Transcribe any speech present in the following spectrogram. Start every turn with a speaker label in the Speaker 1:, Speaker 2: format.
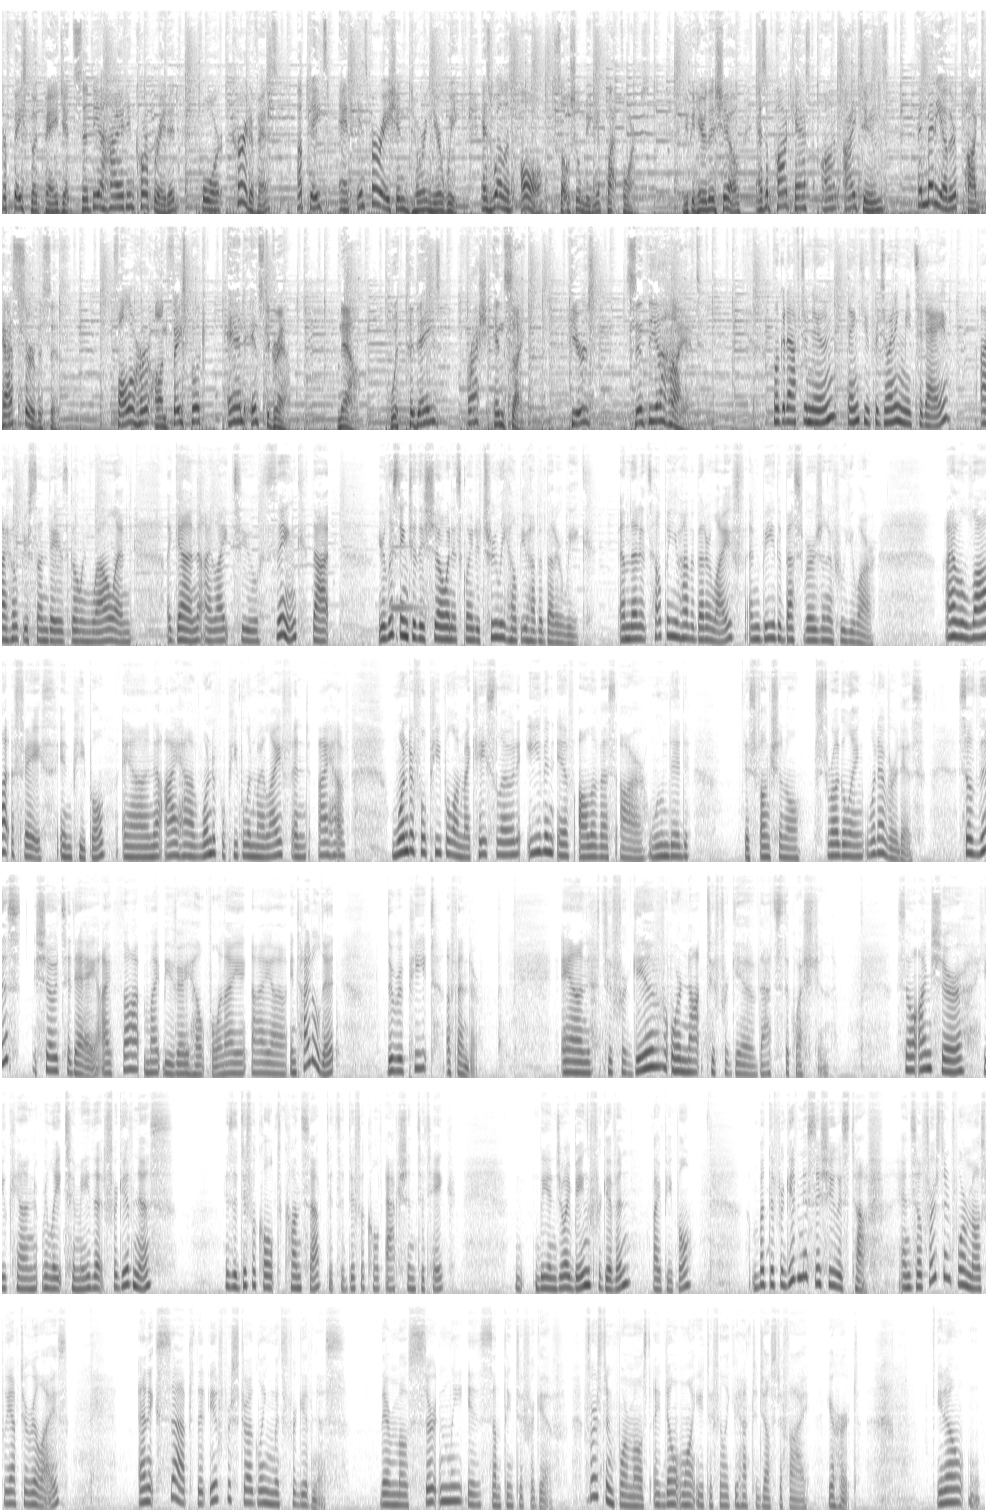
Speaker 1: Her Facebook page at Cinthia Hiett Incorporated for current events, updates, and inspiration during your week, as well as all social media platforms. You can hear this show as a podcast on iTunes and many other podcast services. Follow her on Facebook and Instagram. Now, with today's fresh insight, here's Cinthia Hiett.
Speaker 2: Well, good afternoon. Thank you for joining me today. I hope your Sunday is going well. And again, I like to think that you're listening to this show and it's going to truly help you have a better week and that it's helping you have a better life and be the best version of who you are. I have a lot of faith in people, and I have wonderful people in my life, and I have wonderful people on my caseload, even if all of us are wounded, dysfunctional, struggling, whatever it is. So, this show today I thought might be very helpful, and I, I uh, entitled it The Repeat Offender. And to forgive or not to forgive, that's the question. So I'm sure you can relate to me that forgiveness is a difficult concept, it's a difficult action to take. We enjoy being forgiven by people, but the forgiveness issue is tough. And so, first and foremost, we have to realize and accept that if we're struggling with forgiveness, there most certainly is something to forgive. First and foremost, I don't want you to feel like you have to justify your hurt you know,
